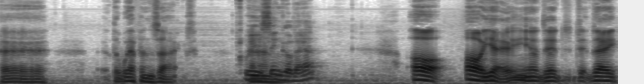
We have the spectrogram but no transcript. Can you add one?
uh, the Weapons Act. Were you um, singled out? Oh, oh yeah. You know, they they,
